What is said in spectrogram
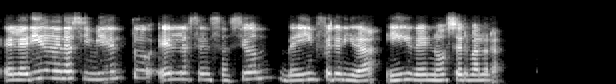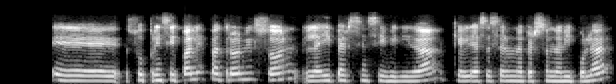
La herida de nacimiento es la sensación de inferioridad y de no ser valorado. Eh, sus principales patrones son la hipersensibilidad, que le hace ser una persona bipolar,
